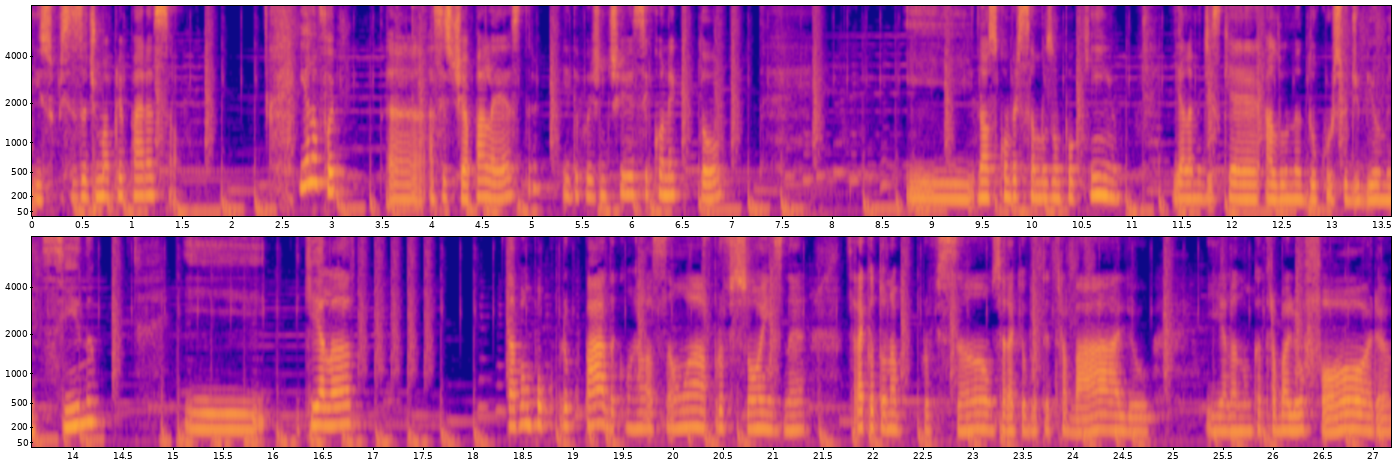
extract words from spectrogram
Isso precisa de uma preparação. E ela foi uh, assistir a palestra e depois a gente se conectou e nós conversamos um pouquinho. E ela me disse que é aluna do curso de biomedicina e que ela estava um pouco preocupada com relação a profissões, né? Será que eu estou na profissão? Será que eu vou ter trabalho? E ela nunca trabalhou fora.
